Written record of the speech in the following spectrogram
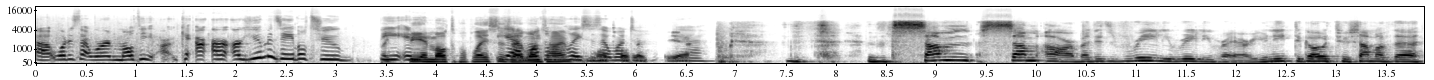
Uh, what is that word? Multi? Are, are, are, are humans able to be Like in? be in multiple places yeah, at one time? places at one Multiple, time. yeah. Some some are, but it's really really rare. You need to go to some of the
